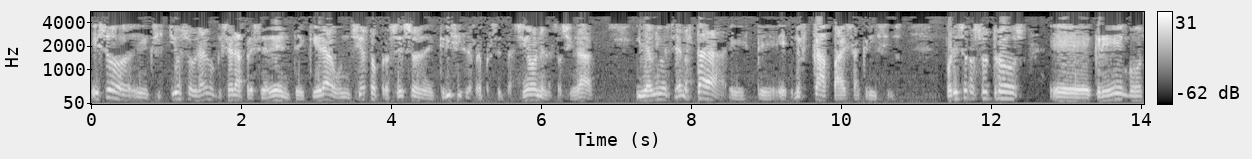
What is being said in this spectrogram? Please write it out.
eso existió sobre algo que ya era precedente, que era un cierto proceso de crisis de representación en la sociedad. Y la universidad no está, este, no escapa a esa crisis. Por eso nosotros eh, creemos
